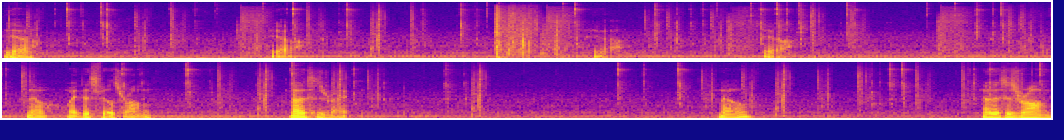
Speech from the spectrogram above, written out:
Yeah. Yeah. Yeah. Yeah. No, wait, this feels wrong. No, this is right. No. No, this is wrong.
